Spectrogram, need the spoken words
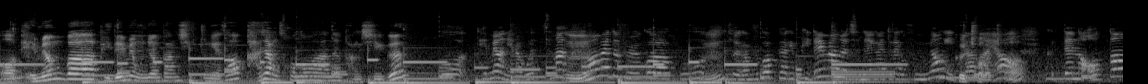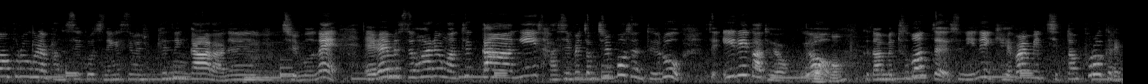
어, 대면과 비대면 운영 방식 중에서 가장 선호하는 방식은 어, 대면이라고 했지만 음. 그럼에도 불구하고 음. 저희가 불가피하게 비대면을 진행할 때가 분명히 그렇죠, 있잖아요. 그렇죠. 그때는 어떤 프로그램 방식으로 진행했으면 좋겠는가라는 음. 질문에 LMS 활용한 특강이 41.7%로 이제 1위가 되었고요. 어허. 그 다음에 두 번째 순위는 개발 및 집단 프로그램,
